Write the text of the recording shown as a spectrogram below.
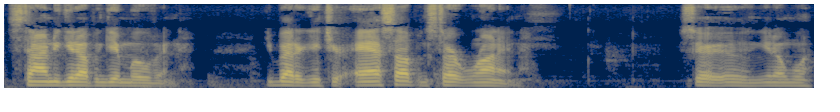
it's time to get up and get moving you better get your ass up and start running so uh, you know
